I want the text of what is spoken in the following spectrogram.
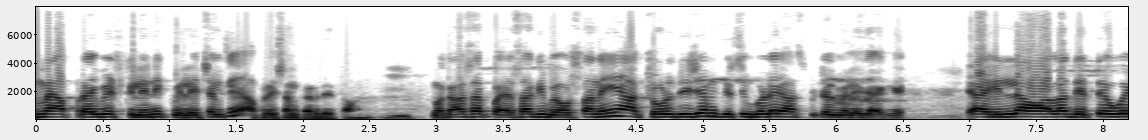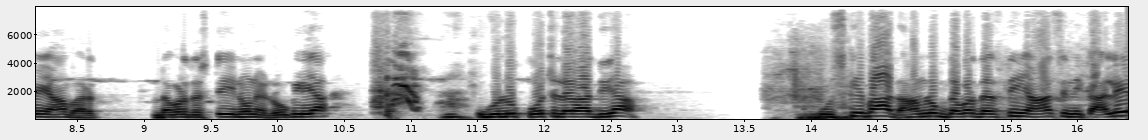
मैं आप प्राइवेट क्लिनिक पे ले चल के ऑपरेशन कर देता हूँ। मैं कहा सर पैसा की व्यवस्था नहीं है आप छोड़ दीजिए हम किसी बड़े हॉस्पिटल में ले जाएँगे। या हिल्ला वाला देते हुए यहाँ भर ज़बरदस्ती इन्होंने रोक लिया ग्लूकोच लगा दिया। उसके बाद हम लोग ज़बरदस्ती यहाँ से निकाले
